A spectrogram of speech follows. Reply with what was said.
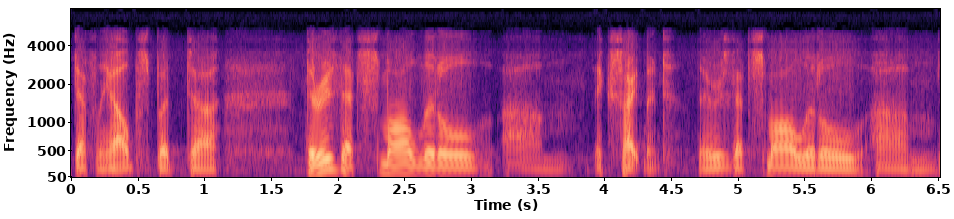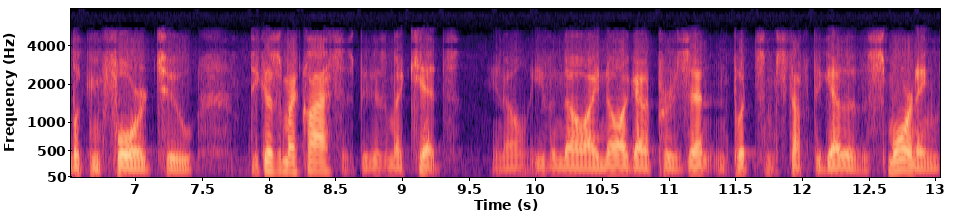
definitely helps, but uh, there is that small little um, excitement. There is that small little um, looking forward to because of my classes, because of my kids. You know, even though I know I got to present and put some stuff together this morning,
